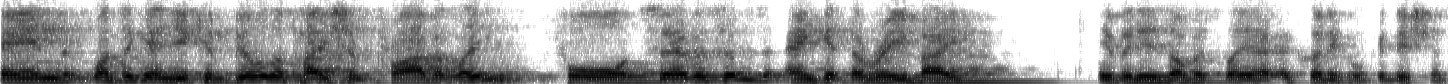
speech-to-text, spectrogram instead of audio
And once again, you can bill the patient privately for services and get the rebate if it is obviously a, a clinical condition.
